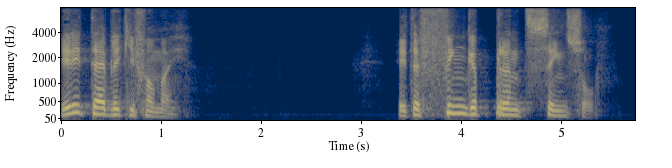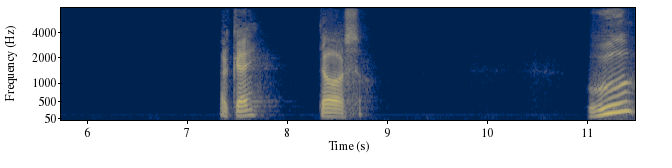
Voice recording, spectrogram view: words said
Hierdie tabletjie van my het 'n fingerprint sensor. OK, daarso. Hoe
